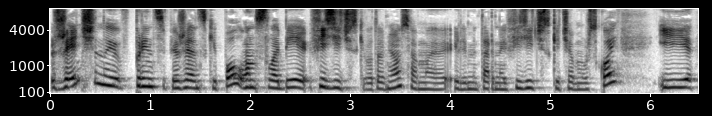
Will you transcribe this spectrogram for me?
женщины, в принципе, женский пол, он слабее физически, вот у него самое элементарное физически, чем мужской, и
